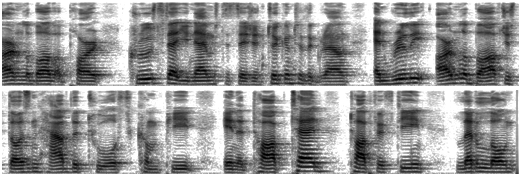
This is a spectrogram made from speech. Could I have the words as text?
Artem Lobov apart, cruised to that unanimous decision, took him to the ground, and really Artem Lobov just doesn't have the tools to compete in the top 10, top 15, let alone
